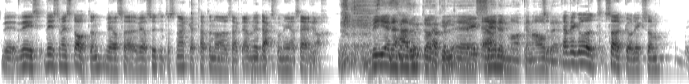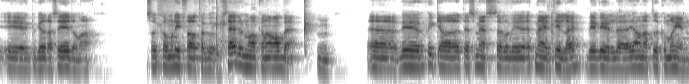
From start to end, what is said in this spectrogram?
Vi, vi, vi som är staten, vi har, vi har suttit och snackat, tagit en öl och sagt att det är dags för nya sedlar. Vi ger det här uppdraget till Ja. Sedelmakarna AB. Ja, vi går ut, söker liksom på gula sidorna. Så kommer ditt företag upp. Sedelmakarna AB. Mm. Eh, vi skickar ett sms eller vi, ett mail till dig. Vi vill eh, gärna att du kommer in.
